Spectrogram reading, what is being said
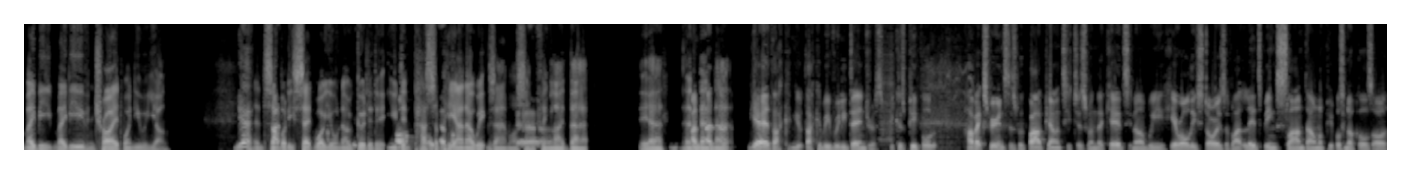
maybe maybe you even tried when you were young. Yeah and somebody I, said well you're no good at it. You didn't pass a oh, piano exam or something like that. Yeah and, and then and, that yeah that can that can be really dangerous because people have experiences with bad piano teachers when they're kids you know we hear all these stories of like lids being slammed down on people's knuckles or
